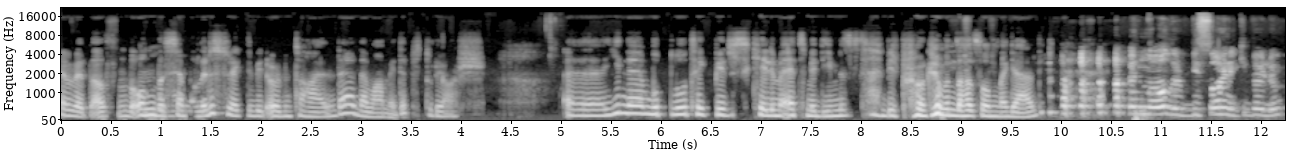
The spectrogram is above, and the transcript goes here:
evet aslında onun da şemaları sürekli bir örüntü halinde devam edip duruyor. Ee, yine mutlu tek bir kelime etmediğimiz bir programın daha sonuna geldik. ne olur bir sonraki bölüm.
